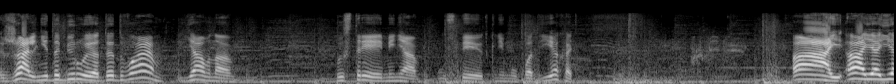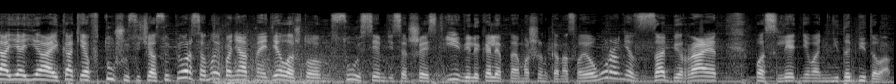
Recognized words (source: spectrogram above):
Жаль, не доберу я D2. Явно быстрее меня успеют к нему подъехать. Ай, ай-яй-яй-яй-яй, как я в тушу сейчас уперся. Ну и понятное дело, что Су-76И, великолепная машинка на своем уровне, забирает последнего недобитого.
